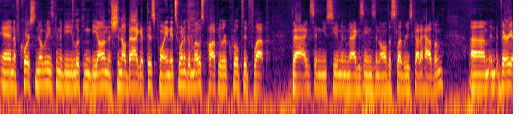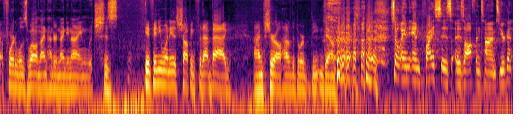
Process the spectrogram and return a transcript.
and of course, nobody's going to be looking beyond the Chanel bag at this point. It's one of the most popular quilted flap bags, and you see them in the magazines, and all the celebrities got to have them. Um, and very affordable as well, 999, which is, if anyone is shopping for that bag, I'm sure I'll have the door beaten down. So and, and price is, is oftentimes you're gonna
